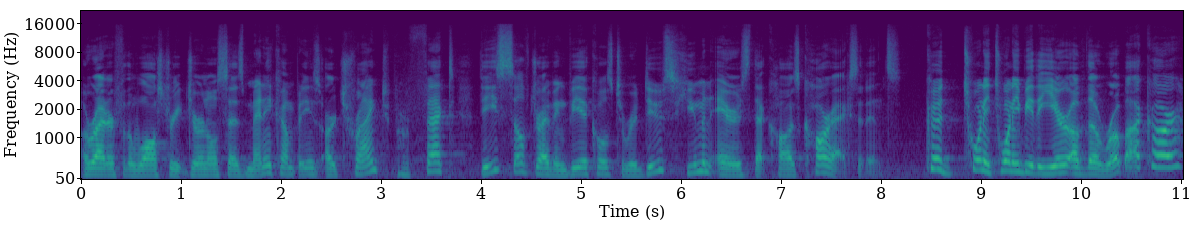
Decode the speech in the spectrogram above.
A writer for the Wall Street Journal says many companies are trying to perfect these self-driving vehicles to reduce human errors that cause car accidents. Could 2020 be the year of the robot car?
